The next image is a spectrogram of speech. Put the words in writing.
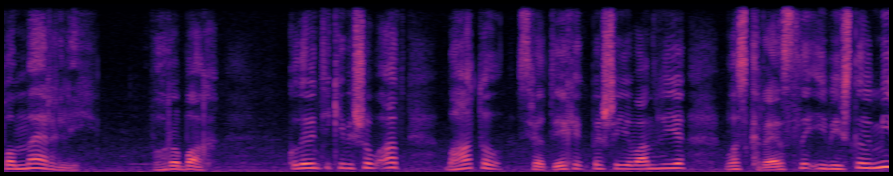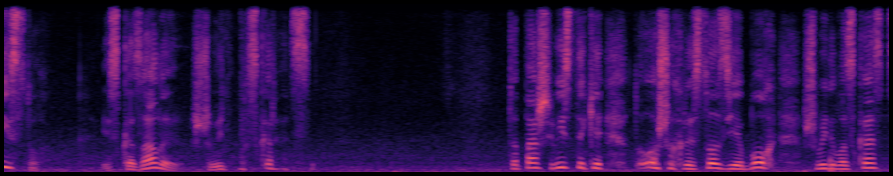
померлі в гробах. Коли він тільки війшов в ад, багато святих, як пише Євангеліє, воскресли і війшли в місто. І сказали, що він воскрес. То перші вісники того, що Христос є Бог, що Він воскрес,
